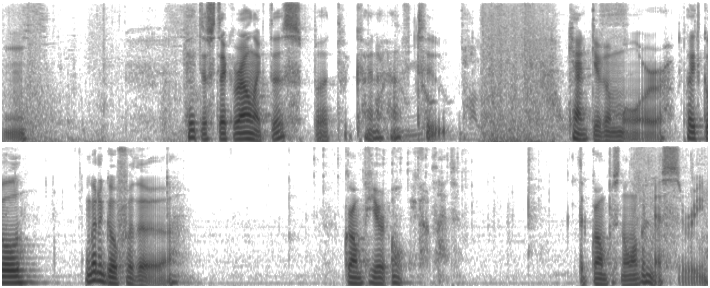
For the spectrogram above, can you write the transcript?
Hmm. Hate to stick around like this, but we kind of have to. Can't give him more plate gold. I'm gonna go for the Grump here. Oh, we got a plant. The Grump is no longer necessary.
